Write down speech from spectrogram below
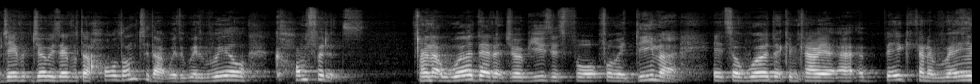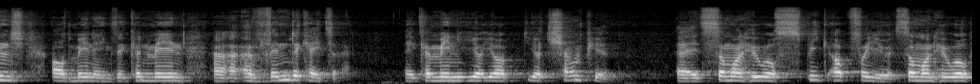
Job is able to hold on to that with, with real confidence. And that word there that Job uses for, for redeemer, it's a word that can carry a, a big kind of range of meanings. It can mean a, a vindicator, it can mean your, your, your champion. Uh, it's someone who will speak up for you. It's someone who will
